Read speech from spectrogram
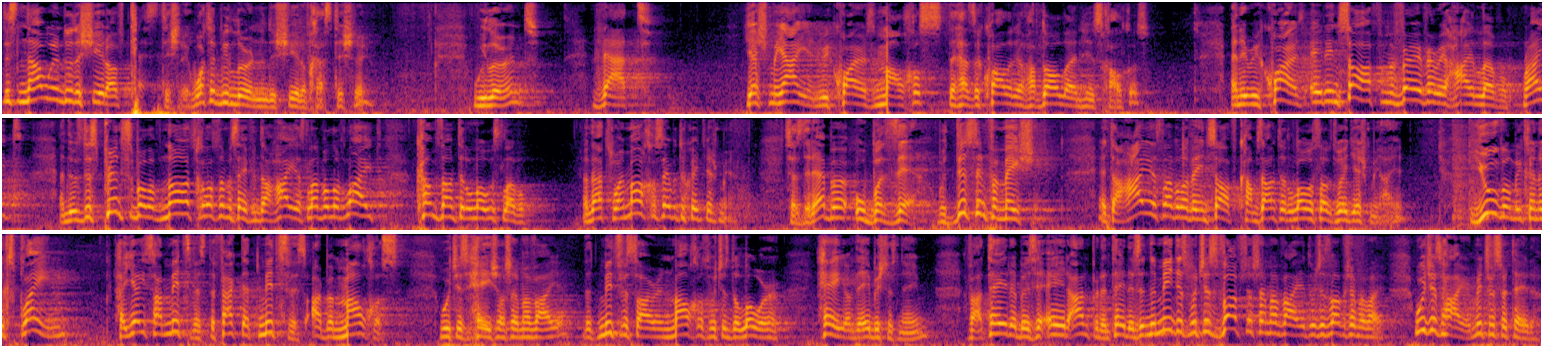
This now we're going to do the shir of Tes Tishrei. What did we learn in the shir of Ches Tishrei? We learned that Yesh requires Malchus that has the quality of Havdalah in his Chalkos. And it requires Eid from a very, very high level, right? And there's this principle of Noach Chalasam Seif, the highest level of light comes down to the lowest level. And that's why Malchus is able to create Yesh Says the Rebbe, Ubazeh, with this information, at the highest level of Ein Sof comes down to the lowest level to Yesh Mi'ayin. Yuvam, we can explain Hayais HaMitzvahs, the fact that mitzvahs are b'malchus, which is Hey Shal Shem Havaya, that mitzvahs are in Malchus, which is the lower Hey of the Abish's name. V'ateda b'ze'ed anpid, and Teda is in the Midas, which is Vav Shal Shem Havaya, which is Vav Shem Havaya, which is higher, mitzvahs are Teda.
